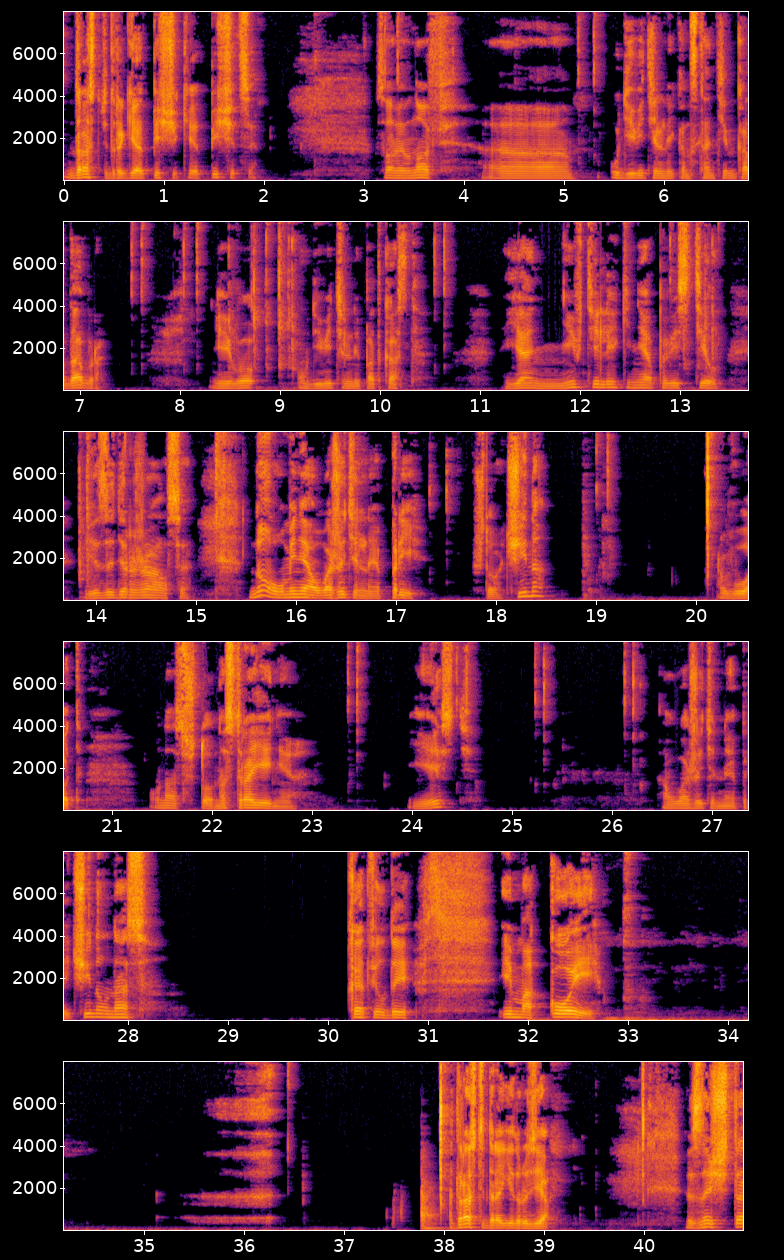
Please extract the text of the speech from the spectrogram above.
Здравствуйте, дорогие подписчики и подписчицы. С вами вновь э, удивительный Константин Кадавр и его удивительный подкаст. Я ни в телеге не оповестил и задержался. Но у меня уважительное при что? Чина. Вот. У нас что? Настроение есть. А уважительная причина у нас Хэтфилды и Маккои. Здравствуйте, дорогие друзья. Значит,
